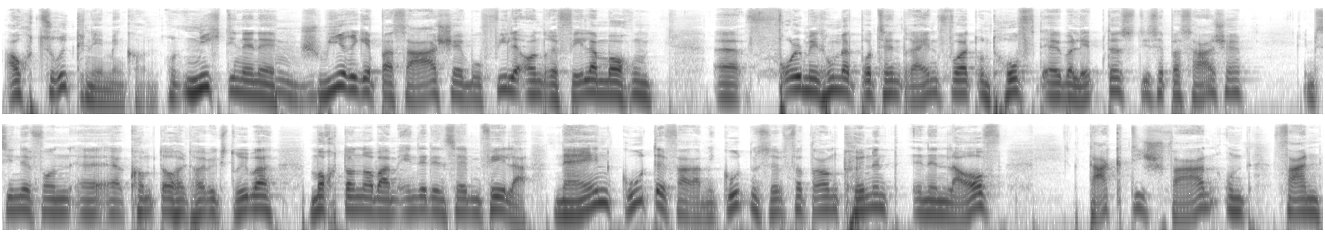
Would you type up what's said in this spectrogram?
auch zurücknehmen kann und nicht in eine mhm. schwierige Passage, wo viele andere Fehler machen, äh, voll mit 100% reinfährt und hofft, er überlebt das, diese Passage, im Sinne von, äh, er kommt da halt halbwegs drüber, macht dann aber am Ende denselben Fehler. Nein, gute Fahrer mit gutem Selbstvertrauen können einen Lauf taktisch fahren und fahren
